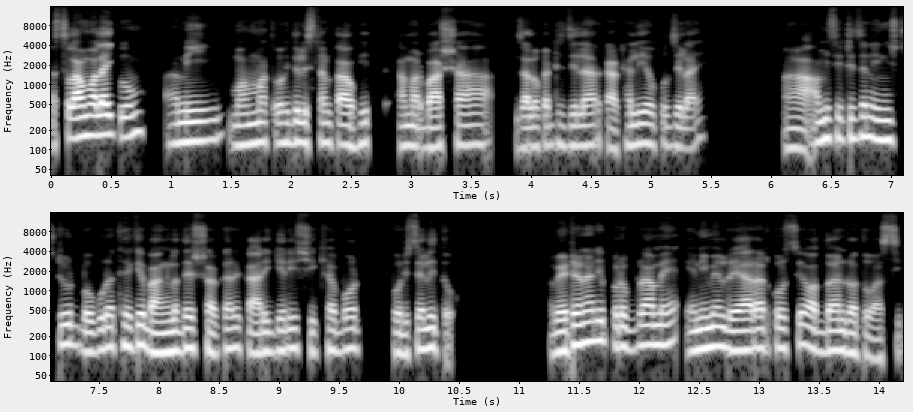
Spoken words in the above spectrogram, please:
আসসালামু আলাইকুম। আমি মোহাম্মদ ওহিদুল ইসলাম তাওহিদ। আমার বাসা ঝালকাঠি জেলার কাঠালিয়া উপজেলায়। আমি সিটিজেন ইনস্টিটিউট বগুড়া থেকে বাংলাদেশ সরকারের কারিগরি শিক্ষা বোর্ড পরিচালিত ভেটেরিনারি প্রোগ্রামে অ্যানিমেল রেয়ারার কোর্সে অধ্যয়নরত আছি।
